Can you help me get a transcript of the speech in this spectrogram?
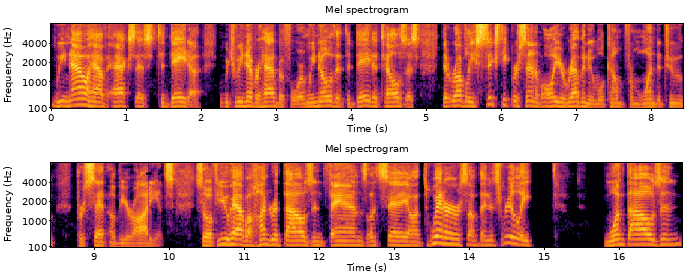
We now have access to data, which we never had before. And we know that the data tells us that roughly 60% of all your revenue will come from 1 to 2% of your audience. So if you have 100,000 fans, let's say on Twitter or something, it's really 1,000,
